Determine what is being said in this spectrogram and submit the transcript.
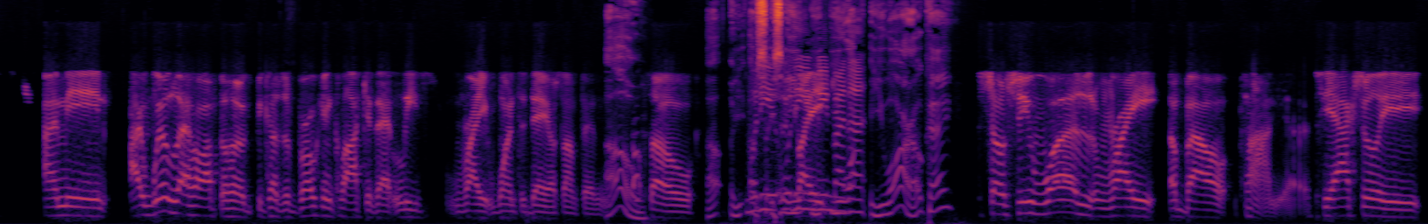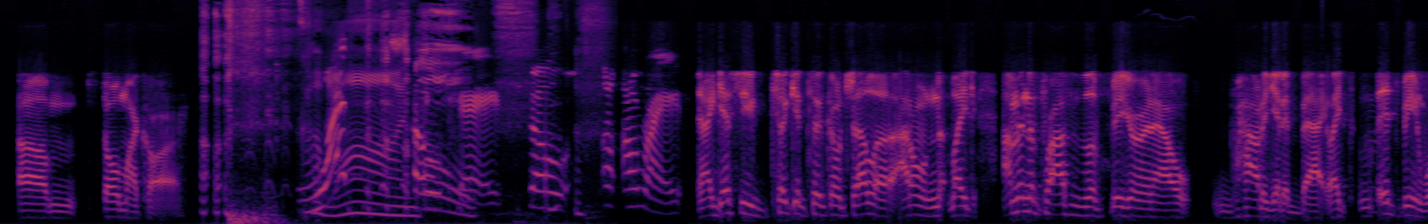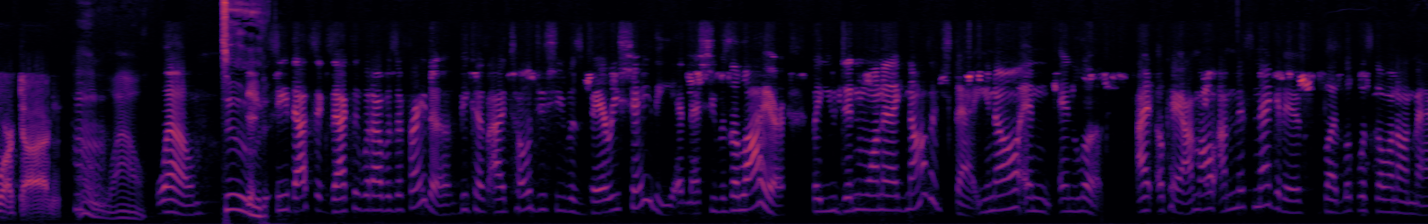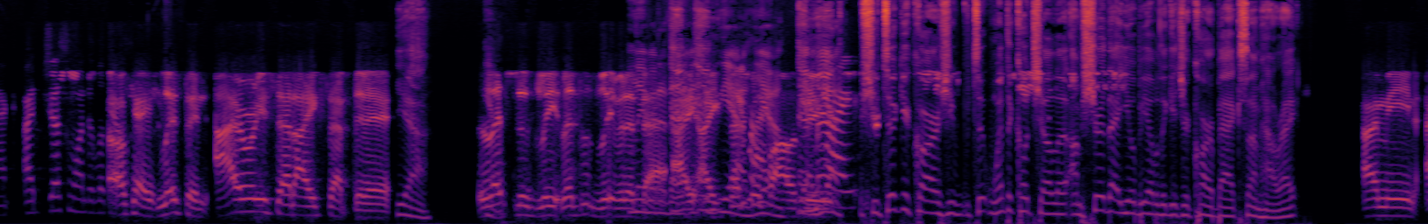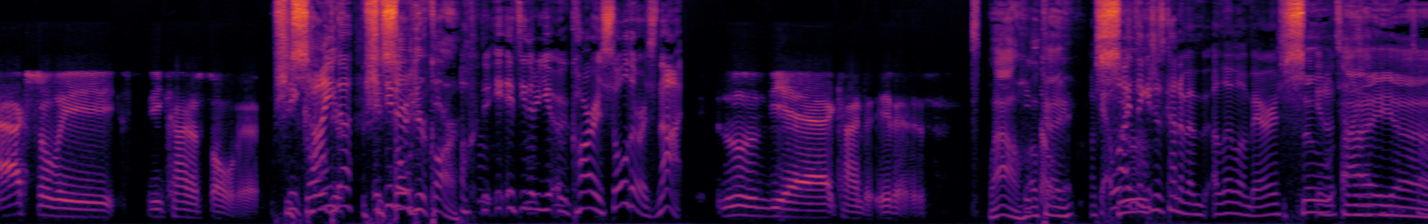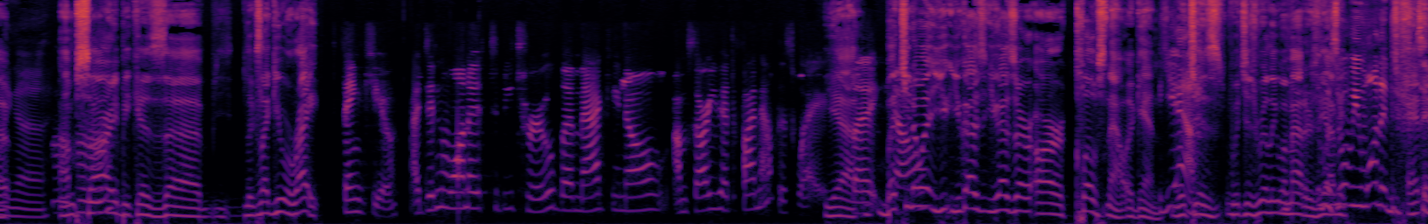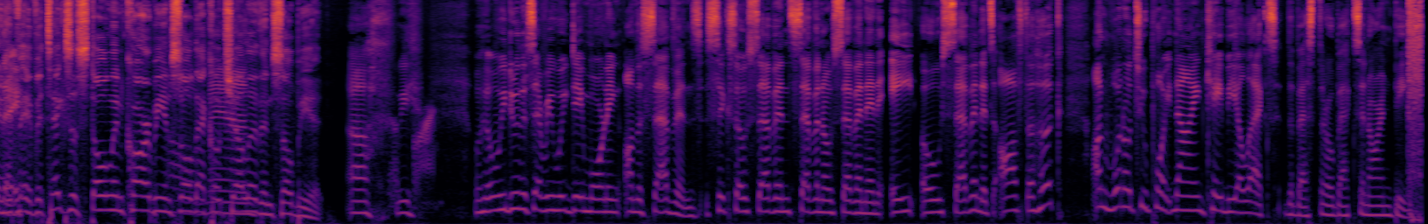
I mean, I will let her off the hook because a broken clock is at least right once a day or something. Oh. So Oh, What do you- so what do you mean by are- that? You are okay. so she was right about Tanya. She actually um stole my car. Uh, uh, What? on. Oh. Okay. So, uh, all right. I guess she took it to Coachella. I don't. Like, I'm in the process of figuring out how to get it back. Like, it's being worked on. Oh Hmm. wow. Well, dude. see, that's exactly what I was afraid of because I told you she was very shady and that she was a liar, but you didn't want to acknowledge that, you know? And and look, I okay, I'm all I'm Miss Negative, but look what's going on, Mac. I just wanted to look out. Okay, listen. I already said I accepted it. Yeah. Let's just leave. Let's just leave it at Leave it that. at that. I, I Yeah, accept her yeah. apology. And Yeah. She took your car. She took, went to Coachella. I'm sure that you'll be able to get your car back somehow, right? I mean, actually, she kind of sold it. She sold kinda- she either- sold your car. Oh, it's either your car is sold or it's not. Yeah, kind of. It is. Wow. She sold Okay. it. Okay. well, I think Sue, it's just kind of em- a little embarrassed. Sue, you know, telling, I, uh, telling, uh, I'm Mhm. sorry because uh, looks like you were right. Thank you. I didn't want it to be true, but Mac, you know, I'm sorry you had to find out this way. Yeah, But, you know what? You, you guys, you guys are, are close now again. Yeah. which is which is really what matters. it Yeah, was I what mean, we wanted and, and today. if, if it takes a stolen car being oh, sold Oh, at Coachella, man. then so be it. Ugh, That's we, fine. we do this every weekday morning on the sevens 607, 707, and 807. It's off the hook on 102.9 KBLX, the best throwbacks in R&B.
